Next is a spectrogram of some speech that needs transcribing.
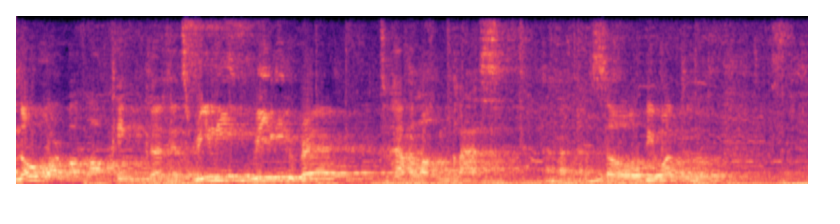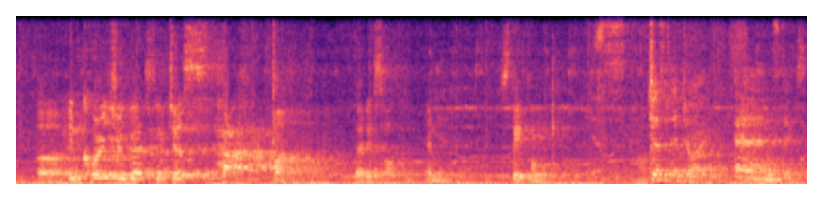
know more about locking because it's really, really rare to have a locking class. so we want to uh, encourage you guys to just have fun. That is all. And stay funky. yes, just enjoy and stay.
